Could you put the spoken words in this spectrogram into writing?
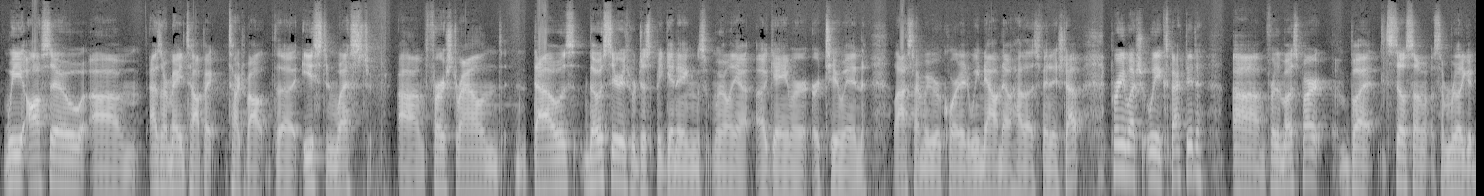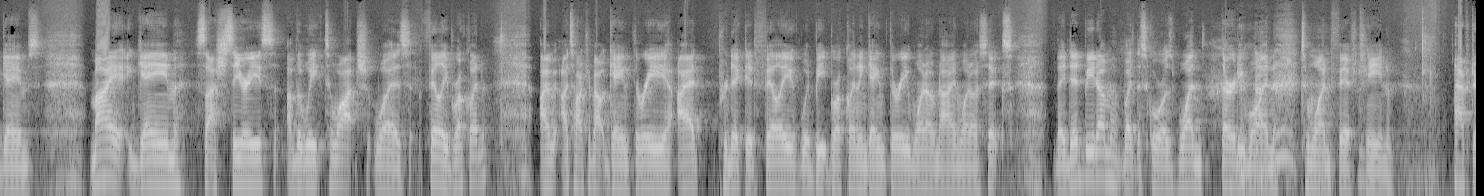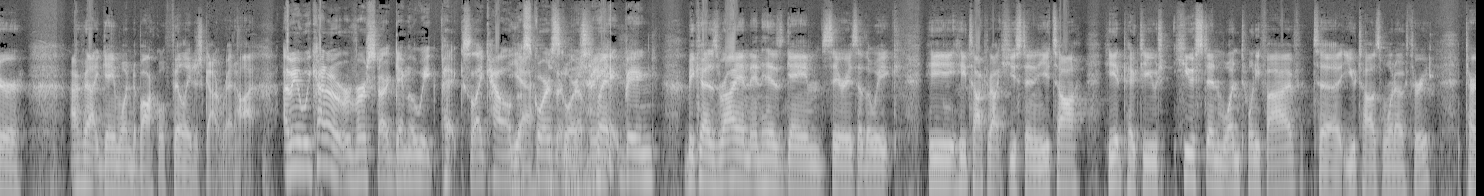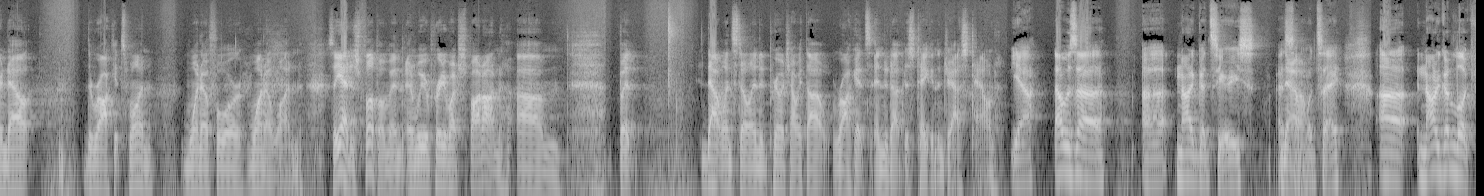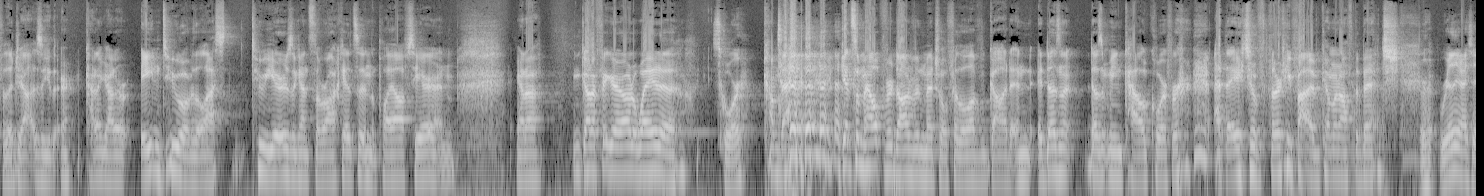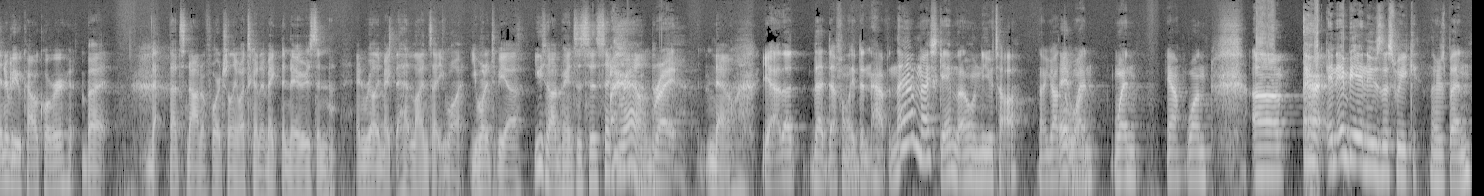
We also, um, as our main topic, talked about the East and West um, first round. Those those series were just beginnings. We're only a, a game or, or two in. Last time we recorded, we now know how those finished up. Pretty much we expected um, for the most part, but still some some really good games. My game slash series of the week to watch was Philly Brooklyn. I, I talked about game three. I had predicted Philly would beat Brooklyn in game three, 109 106. They did beat them, but the score was 131 to 115. After after that game one debacle, Philly just got red hot. I mean, we kind of reversed our game of the week picks, like how the Yeah, scores, the scores. ended up being, being because Ryan in his game series of the week, he he talked about Houston and Utah. He had picked Houston 125 to Utah's 103. Turned out the Rockets won 104 101. So yeah, just flip them, and, and we were pretty much spot on. Um, but that one still ended pretty much how we thought. Rockets ended up just taking the Jazz town. Yeah, that was a uh, not a good series, as No. some would say. Uh, not a good look for the Jazz either. Kind of got a eight and two over the last two years against the Rockets in the playoffs here, and gotta gotta figure out a way to Score. Come back, get some help for Donovan Mitchell for the love of God, and it doesn't doesn't mean Kyle Korver at the age of thirty five coming off the bench. Really nice interview, Kyle Korver, but th- that's not unfortunately what's going to make the news and, and really make the headlines that you want. You want it to be a Utah advances to the second round. Right. No. Yeah, that that definitely didn't happen. They had a nice game though in Utah. They got They the won. win. Win. Yeah, won. Um, in NBA news this week, there's been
